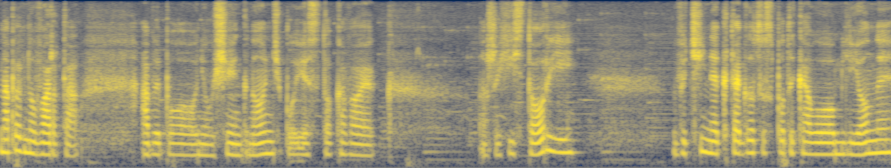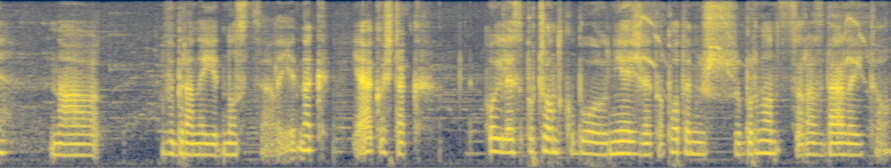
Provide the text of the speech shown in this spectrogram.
na pewno warta, aby po nią sięgnąć, bo jest to kawałek naszej historii, wycinek tego, co spotykało miliony na wybranej jednostce, ale jednak jakoś tak, o ile z początku było nieźle, to potem już brnąc coraz dalej, to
